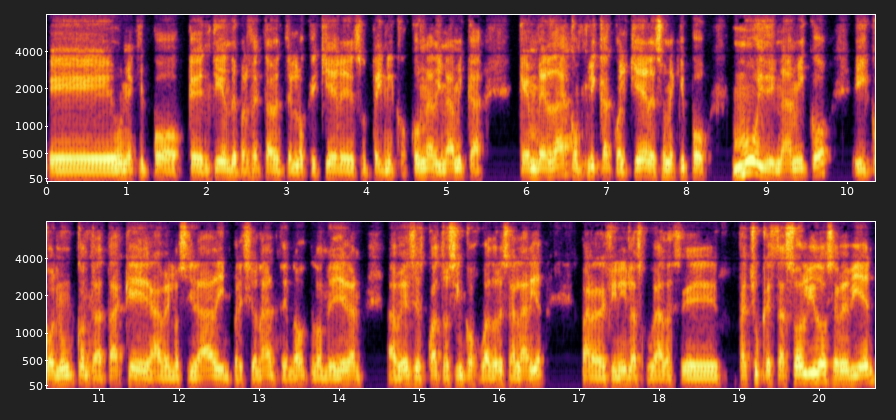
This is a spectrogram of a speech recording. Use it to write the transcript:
eh, un equipo que entiende perfectamente lo que quiere su técnico, con una dinámica que en verdad complica a cualquiera. Es un equipo muy dinámico y con un contraataque a velocidad impresionante, ¿no? Donde llegan a veces cuatro o cinco jugadores al área para definir las jugadas. Eh, Pachuca está sólido, se ve bien.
